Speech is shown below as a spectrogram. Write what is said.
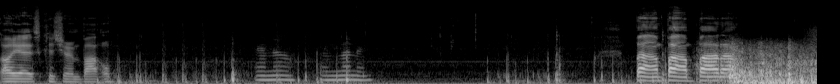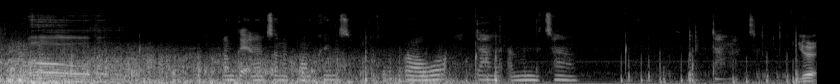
Oh yeah, it's because you're in battle. I know, I'm running. Bam, bam, bada. Oh. I'm getting a ton of pumpkins. Oh, what? Damn it, I'm in the town. Damn it. You're.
